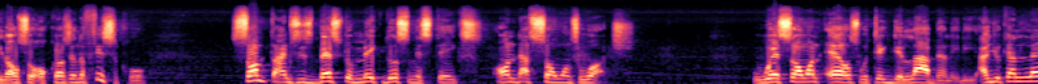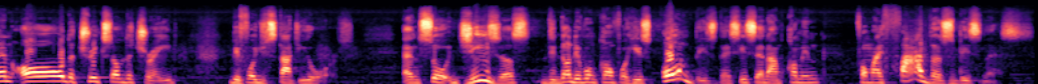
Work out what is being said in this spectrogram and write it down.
it also occurs in the physical sometimes it's best to make those mistakes under someone's watch where someone else will take the liability. And you can learn all the tricks of the trade before you start yours. And so jesus did not even come for his own business. He said i'm coming for my father's business.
